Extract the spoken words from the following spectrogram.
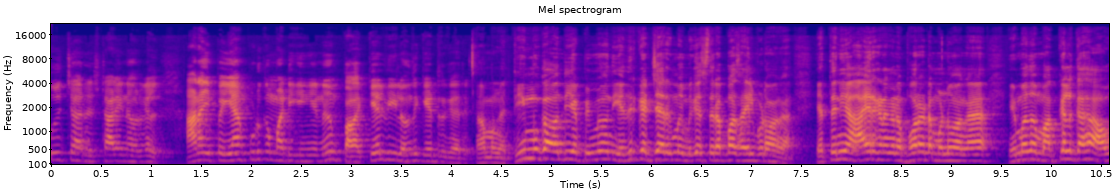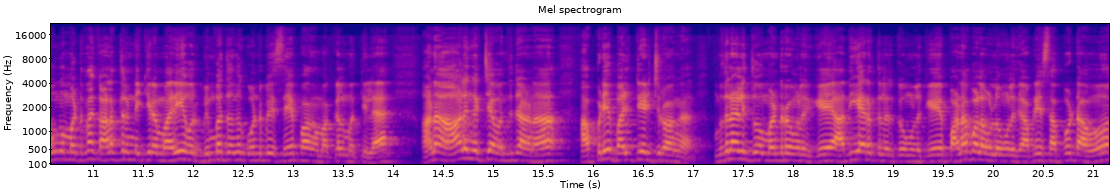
குதிச்சாரு ஸ்டாலின் அவர்கள். ஆனால் இப்போ ஏன் கொடுக்க மாட்டேங்கிங்கன்னு பல கேள்விகளை வந்து கேட்டிருக்காரு. ஆமாங்க. திமுக வந்து எப்பயுமே வந்து எதிர்க்கட்சியாக இருக்கும்போது மிக சிறப்பாக செயல்படுவாங்க. எத்தனையோ ஆயிரக்கணக்கான போராட்டம் பண்ணுவாங்க. என்பது மக்களுக்காக அவங்க மட்டும்தான் களத்தில் நிற்கிற மாதிரியே ஒரு பிம்பத்தை வந்து கொண்டு போய் சேர்ப்பாங்க மக்கள் மத்தியில். ஆனால் ஆளுங்கட்சியாக வந்துட்டாங்கன்னா அப்படியே பல்ட்டி அடிச்சிருவாங்க. முதலாளித்துவம் பண்ணுறவங்களுக்கு அதிகாரத்தில் இருக்கவங்களுக்கு பணப்பலம் உள்ளவங்களுக்கு அப்படியே சப்போர்ட் ஆகும்.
